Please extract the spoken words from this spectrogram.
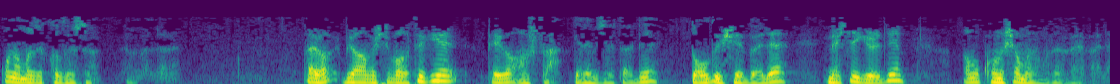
o namazı kıldırsın. Tabi bir Habeşli baktı ki peygamber hasta. Gelemeyecek tabi. Doldu işe böyle. Mesleğe girdi. Ama konuşamadı muhtemelen böyle böyle.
